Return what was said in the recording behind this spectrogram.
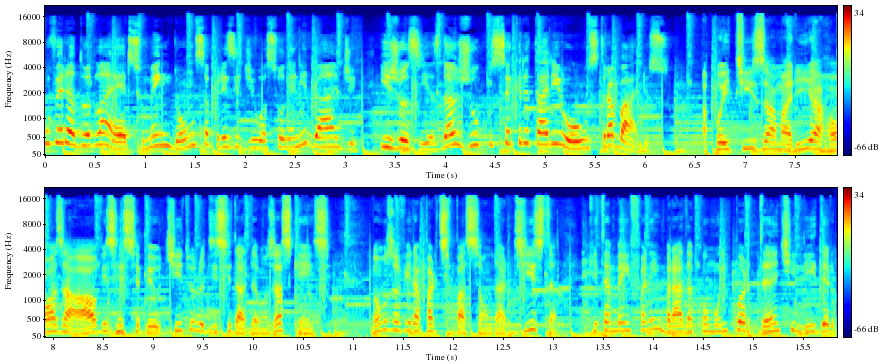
o vereador Laércio Mendonça presidiu a solenidade e Josias da Juco secretariou os trabalhos. A poetisa Maria Rosa Alves recebeu o título de cidadão osasquense. Vamos ouvir a participação da artista, que também foi lembrada como importante líder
